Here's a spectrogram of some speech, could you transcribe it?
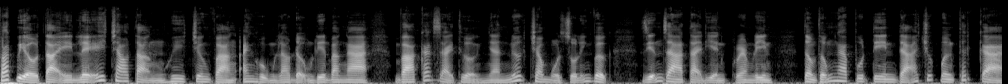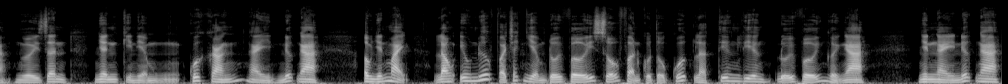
Phát biểu tại lễ trao tặng huy chương vàng anh hùng lao động Liên bang Nga và các giải thưởng nhà nước trong một số lĩnh vực diễn ra tại Điện Kremlin, Tổng thống Nga Putin đã chúc mừng tất cả người dân nhân kỷ niệm quốc khánh ngày nước Nga. Ông nhấn mạnh lòng yêu nước và trách nhiệm đối với số phận của Tổ quốc là thiêng liêng đối với người Nga. Nhân ngày nước Nga,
